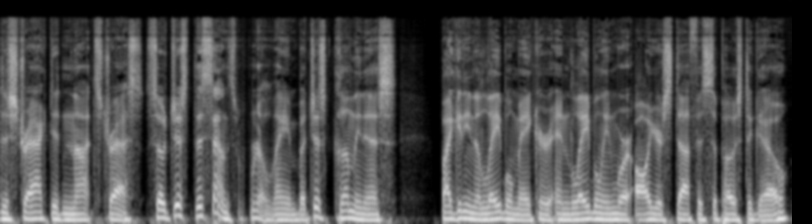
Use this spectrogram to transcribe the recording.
distracted and not stressed. So just this sounds real lame, but just cleanliness by getting a label maker and labeling where all your stuff is supposed to go.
